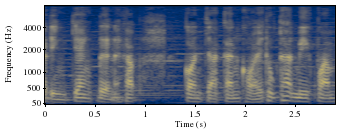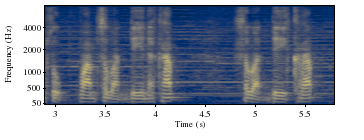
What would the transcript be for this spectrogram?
กระดิ่งแจ้งเตือนนะครับ ก่อนจากกันขอให้ทุกท่านมีความสุขความสวัสดีนะครับ สวัสดีครับ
